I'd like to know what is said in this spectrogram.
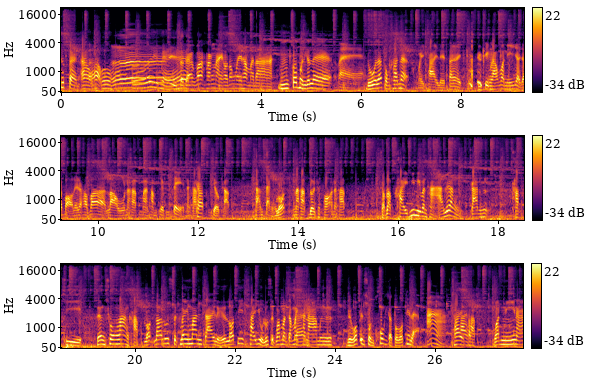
ชุดแต่งเอาโอ้เอเอ้ยแหมแสดงว่าข้างในเขาต้องไม่ธรรมดาอืมก็เหมือนกันแหละแต่ ดูแล้วสองคันน่ะ ไม่ใช่เลยเต้ย จริงๆแล้ววันนี้อยากจะบอกเลยนะครับว่าเรานะครับมาทำเทปพิเศษนะครับ ครับ เกี่ยวกับการแต่งรถนะครับ โดยเฉพาะนะครับ สำหรับใครที่มีปัญหาเรื่องการขับขี่เรื่องช่วงล่างขับรถแล้วรู้สึกไม่มั่นใจ หรือรถที่ใช้อยู่รู้สึกว่ามันจะไม่ชนามือ หรือว่าเป็นส่วนโค้งจากตัวรถนี่แหละ อ่าใช่ครับ วันนี้นะ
